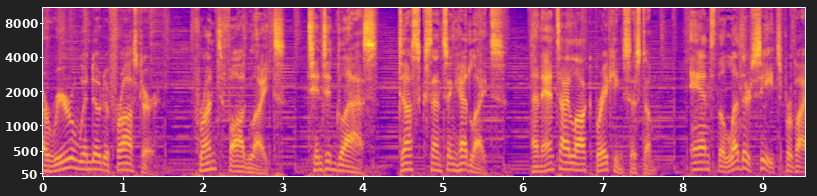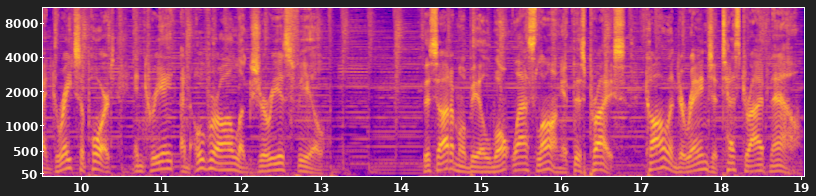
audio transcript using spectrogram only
a rear window defroster, front fog lights, tinted glass, dusk sensing headlights, an anti-lock braking system, and the leather seats provide great support and create an overall luxurious feel. This automobile won't last long at this price. Call and arrange a test drive now.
